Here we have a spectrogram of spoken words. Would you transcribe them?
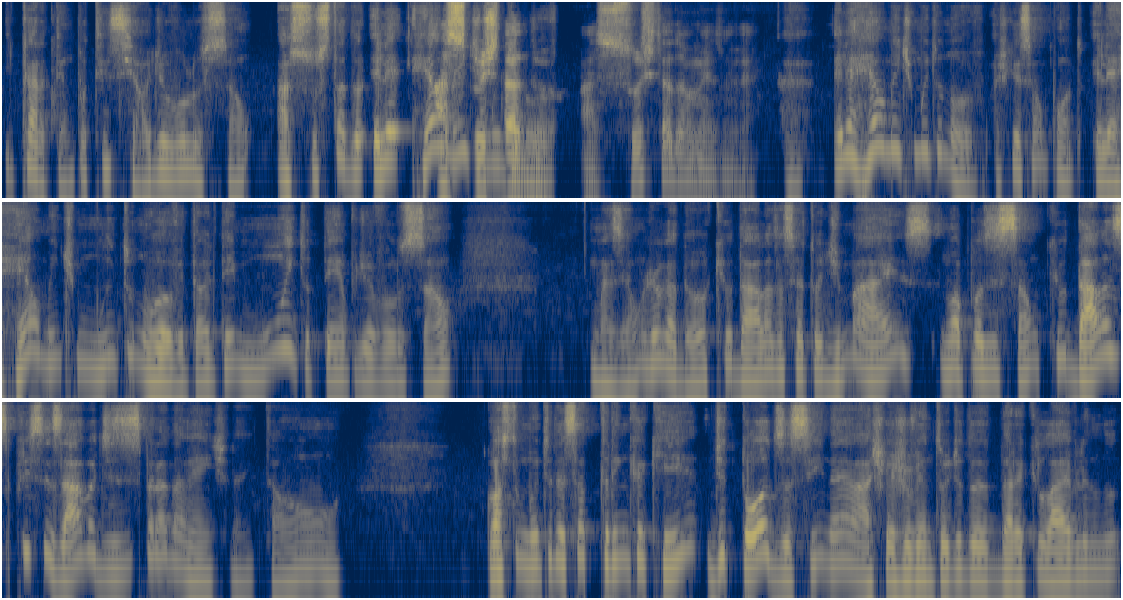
E, cara, tem um potencial de evolução assustador. Ele é realmente. Assustador. Assustador mesmo, velho. É. ele é realmente muito novo. Acho que esse é um ponto. Ele é realmente muito novo, então ele tem muito tempo de evolução. Mas é um jogador que o Dallas acertou demais numa posição que o Dallas precisava desesperadamente, né? Então, gosto muito dessa trinca aqui, de todos, assim, né? Acho que a juventude do Derek Lively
